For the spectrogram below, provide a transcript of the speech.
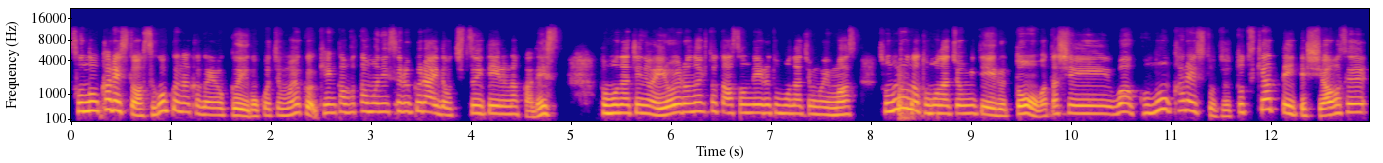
その彼氏とはすごく仲が良く、居心地も良く、喧嘩もたまにするくらいで落ち着いている仲です。友達にはいろいろな人と遊んでいる友達もいます。そのような友達を見ていると、私はこの彼氏とずっと付き合っていて幸せ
